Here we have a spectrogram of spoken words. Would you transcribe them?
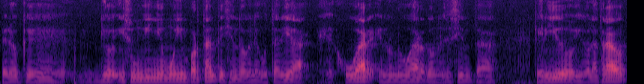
pero que dio, hizo un guiño muy importante diciendo que le gustaría eh, jugar en un lugar donde se sienta querido, idolatrado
